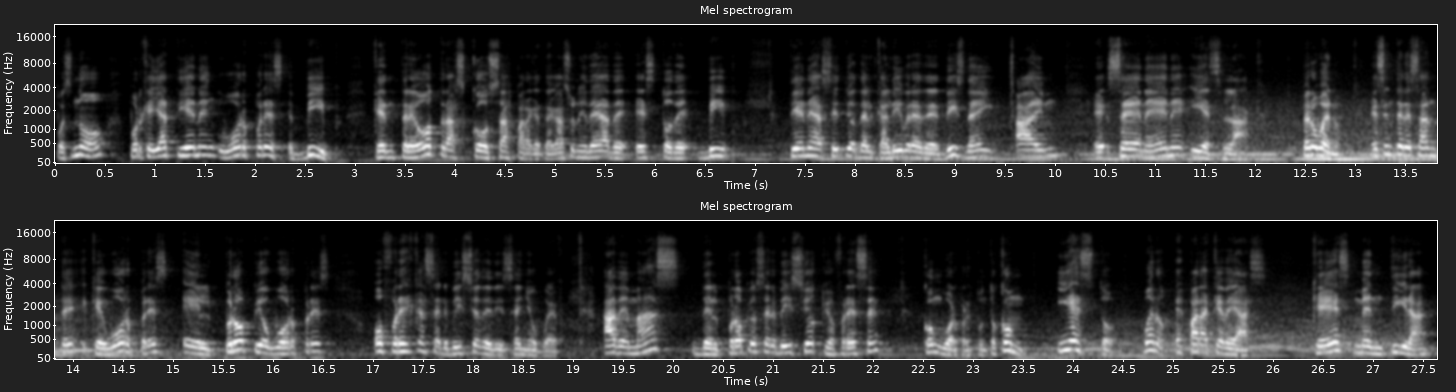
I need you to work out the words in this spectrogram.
Pues no, porque ya tienen WordPress VIP, que entre otras cosas, para que te hagas una idea de esto de VIP, tiene a sitios del calibre de Disney, Time, eh, CNN y Slack. Pero bueno, es interesante que WordPress, el propio WordPress, ofrezca servicio de diseño web, además del propio servicio que ofrece con WordPress.com. Y esto, bueno, es para que veas que es mentira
